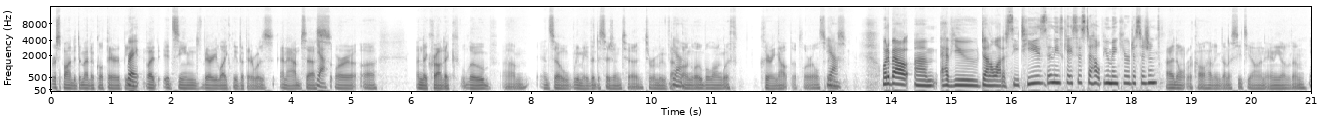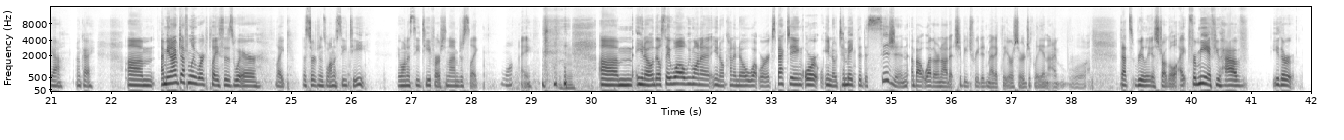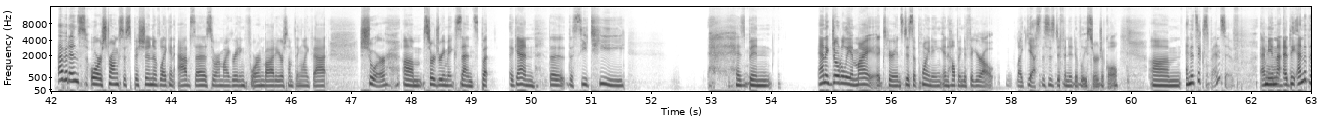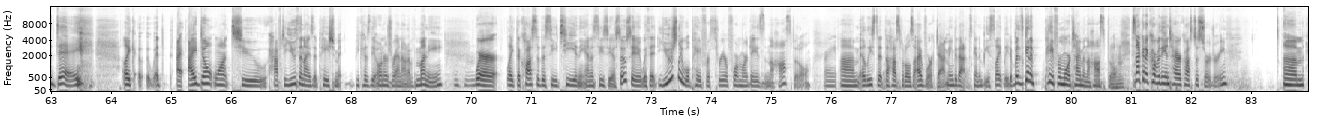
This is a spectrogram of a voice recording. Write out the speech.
responded to medical therapy, right. but it seemed very likely that there was an abscess yeah. or a, a, necrotic lobe. Um, and so we made the decision to, to remove that yeah. lung lobe along with clearing out the pleural space. Yeah. What about um, have you done a lot of CTs in these cases to help you make your decision? I don't recall having done a CT on any of them. Yeah. Okay. Um, I mean, I've definitely worked places where like the surgeons want a CT. They want a CT first, and I'm just like, why? Mm-hmm. um, you know, they'll say, well, we want to, you know, kind of know what we're expecting or, you know, to make the decision about whether or not it should be treated medically or surgically. And I'm, ugh, that's really a struggle. I, for me, if you have either evidence or a strong suspicion of like an abscess or a migrating foreign body or something like that, sure, um, surgery makes sense. But again, the, the CT has been anecdotally in my experience disappointing in helping to figure out like yes this is definitively surgical um, and it's expensive i yeah. mean at the end of the day like I, I, don't want to have to euthanize a patient because the owners ran out of money mm-hmm. where like the cost of the ct and the anesthesia associated with it usually will pay for three or four more days in the hospital. Right. Um, at least at the hospitals i've worked at. Maybe that's going to be slightly but it's going to pay for more time in the hospital. Mm-hmm. it's not going to cover the entire cost of surgery um,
